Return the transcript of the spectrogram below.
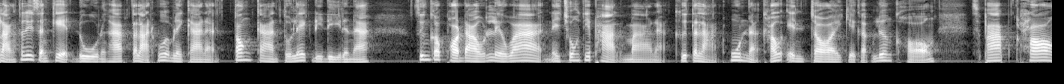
หลังๆเท่าที่สังเกตดูนะครับ ตลาดหุ้นอเมริกาน่ะต้องการตัวเลขดีๆแล้วนะ ซึ่งก็พอเดาเลยว่าในช่วงที่ผ่านมาน่ะคือตลาดหุ้นน่ะเขาเอนจอยเกี่ยวกับเรื่องของสภาพคล่อง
